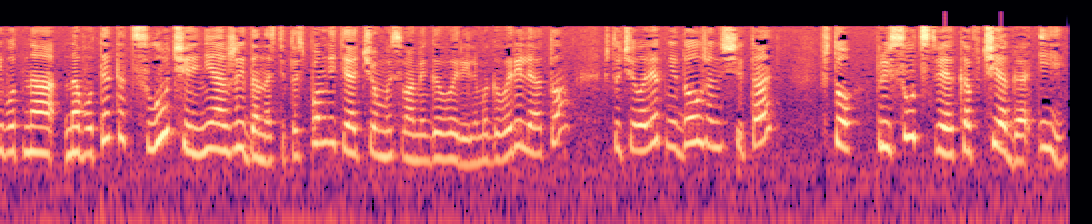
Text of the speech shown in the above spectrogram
И вот на, на вот этот случай неожиданности, то есть помните, о чем мы с вами говорили? Мы говорили о том, что человек не должен считать, что присутствие ковчега и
